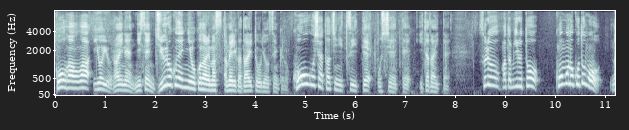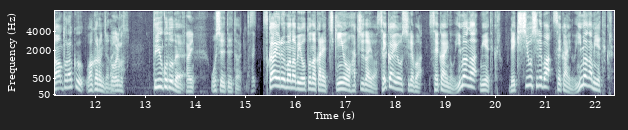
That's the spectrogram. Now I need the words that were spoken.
後半はいよいよ来年2016年に行われますアメリカ大統領選挙の候補者たちについて教えていただいてそれをまた見ると今後のこともなんとなくわかるんじゃないか。わかります。ということではい教えていただきます、はい。使える学び大人カレッジ金曜8時台は世界を知れば世界の今が見えてくる。歴史を知れば世界の今が見えてくる。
